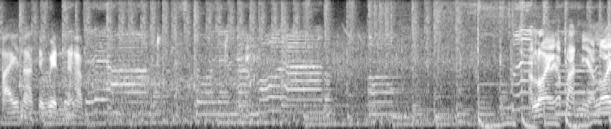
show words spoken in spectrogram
ขายหน้าเซเว่นนะครับอร่อยครับร้านนี้อร่อย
